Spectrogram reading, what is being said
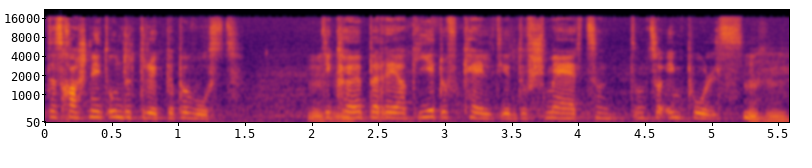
das kannst du nicht unterdrücken, bewusst. Der Mhm. Körper reagiert auf Kälte und auf Schmerz und, und so Impuls. Mhm.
